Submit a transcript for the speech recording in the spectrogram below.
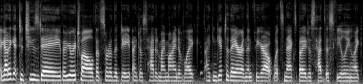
I got to get to Tuesday, February 12th. That's sort of the date I just had in my mind of like I can get to there and then figure out what's next. But I just had this feeling like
